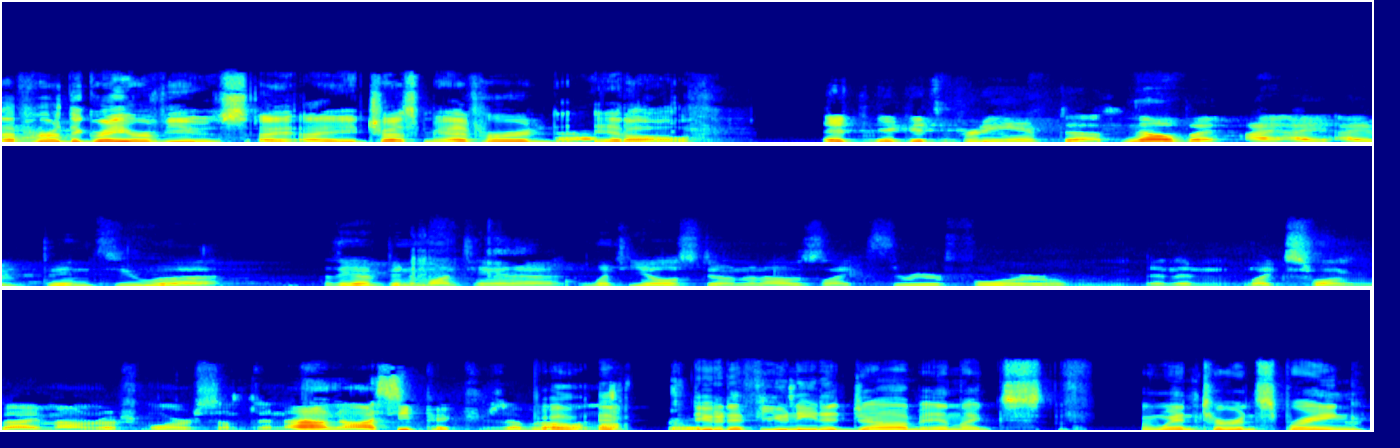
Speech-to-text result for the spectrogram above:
I've heard the great reviews. I, I trust me, I've heard it all. It it gets pretty amped up. No, but I, I I've been to uh I think I've been to Montana, went to Yellowstone when I was like three or four and then like swung by Mount Rushmore or something. I don't know. I see pictures of it. Well, if, dude, if you need a job in like winter and spring,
